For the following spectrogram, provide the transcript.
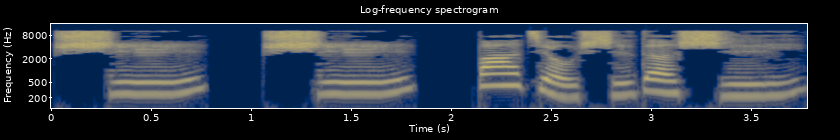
十十八九十的十。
